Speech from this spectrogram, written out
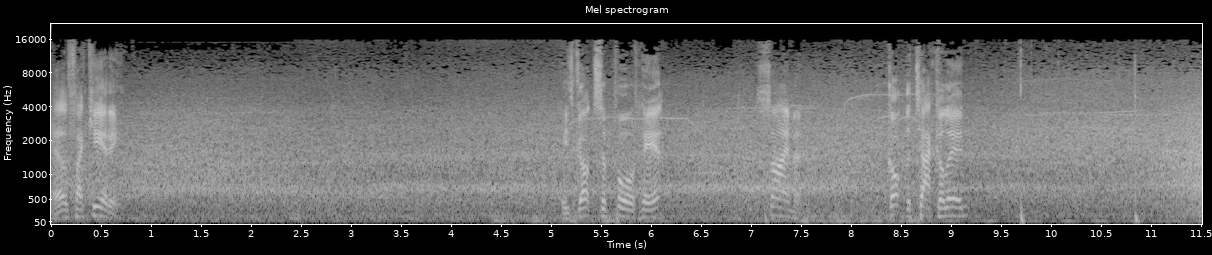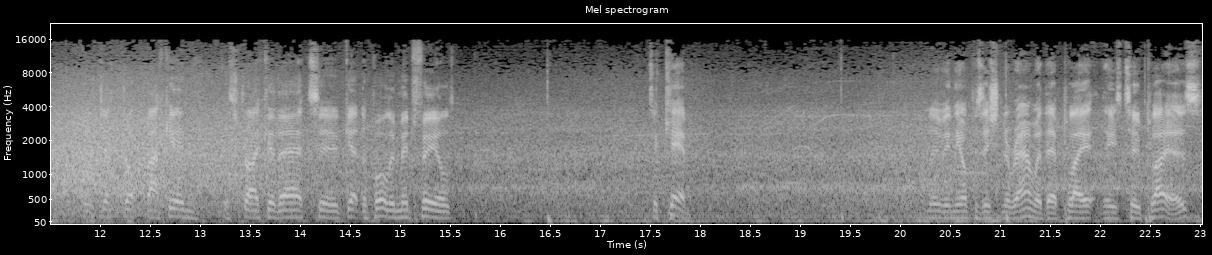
El Fakiri. He's got support here. Simon. Got the tackle in. He's just dropped back in, the striker there, to get the ball in midfield. To Kim. Moving the opposition around with their play, these two players.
